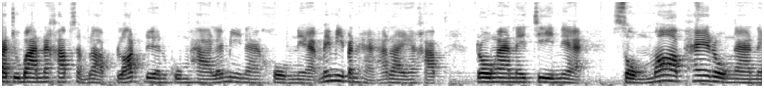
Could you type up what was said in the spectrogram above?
ปัจจุบันนะครับสำหรับล็อตเดือนกุมภาและมีนาคมเนี่ยไม่มีปัญหาอะไรนะครับ โรงงานในจีนเนี่ยส่งมอบให้โรงงานใน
